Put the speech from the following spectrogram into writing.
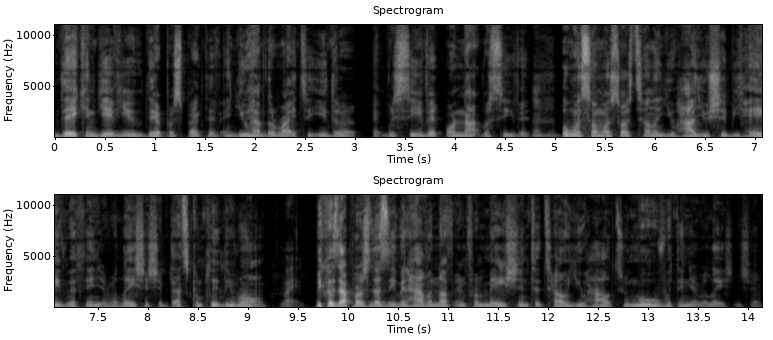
They can give you their perspective and you have the right to either receive it or not receive it. Mm-hmm. But when someone starts telling you how you should behave within your relationship, that's completely wrong Right. because that person doesn't even have enough information to tell you how to move within your relationship.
